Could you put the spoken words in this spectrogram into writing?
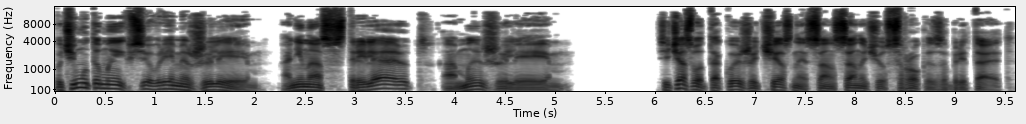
Почему-то мы их все время жалеем. Они нас стреляют, а мы жалеем. Сейчас вот такой же честный Сан Санычу срок изобретает.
